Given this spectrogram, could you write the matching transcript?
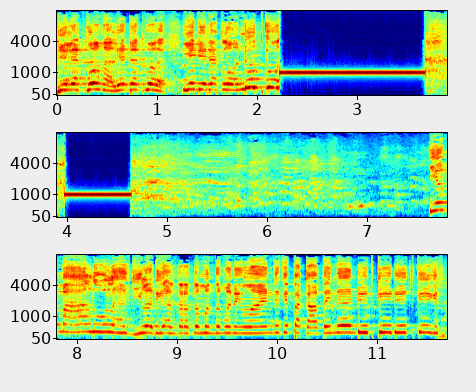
Dia lihat gue nggak? Lihat lihat gue? Iya dia lihat lo. Ndutku! Ya malu lah gila di antara teman-teman yang lain kan kita katain nadut ke nadut ke gitu.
